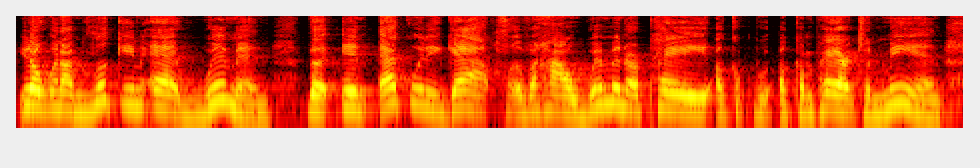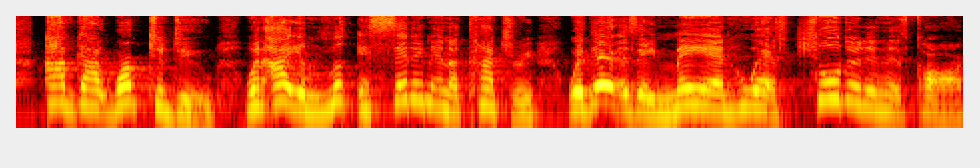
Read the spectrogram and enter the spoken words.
You know, when I'm looking at women, the inequity gaps of how women are paid uh, compared to men, I've got work to do. When I am looking sitting in a country where there is a man who has children in his car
